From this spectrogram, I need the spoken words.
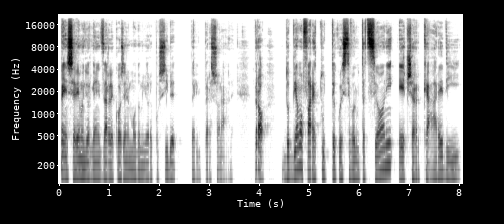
penseremo di organizzare le cose nel modo migliore possibile per il personale. Però dobbiamo fare tutte queste valutazioni e cercare di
